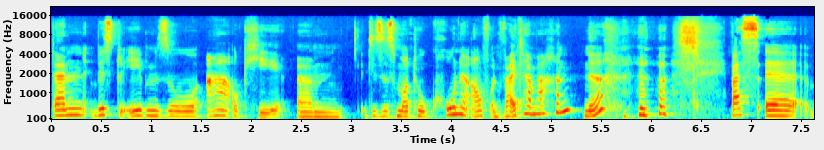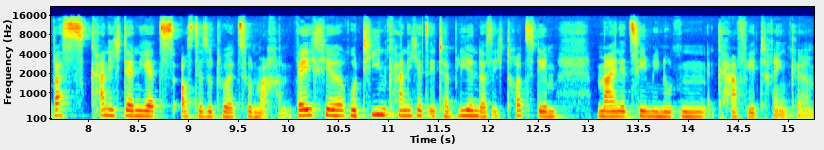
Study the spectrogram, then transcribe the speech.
dann bist du eben so, ah, okay, ähm, dieses Motto Krone auf und weitermachen, ne? was, äh, was kann ich denn jetzt aus der Situation machen? Welche Routinen kann ich jetzt etablieren, dass ich trotzdem meine zehn Minuten Kaffee trinke?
